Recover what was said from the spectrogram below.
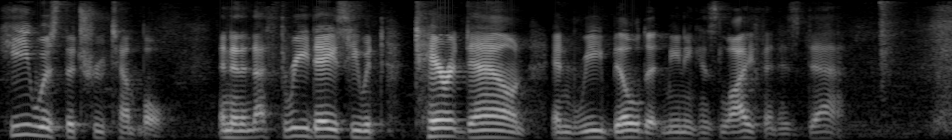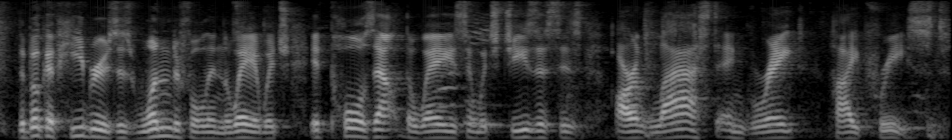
he was the true temple. And in that three days, he would tear it down and rebuild it, meaning his life and his death. The book of Hebrews is wonderful in the way in which it pulls out the ways in which Jesus is our last and great high priest.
